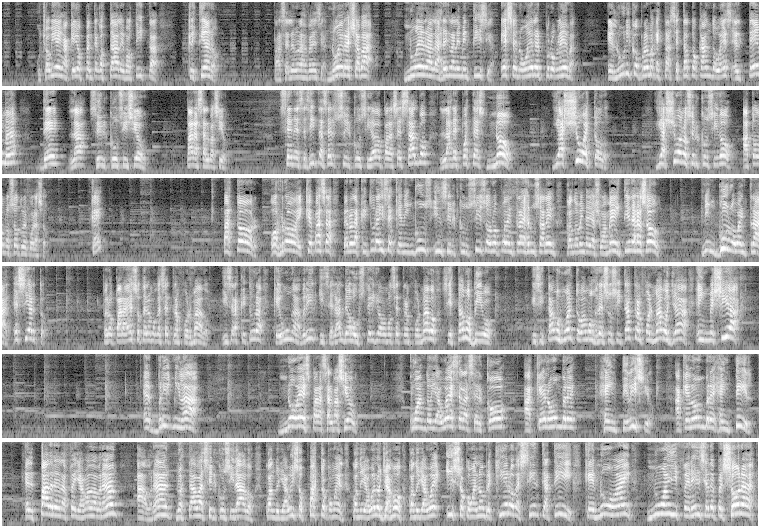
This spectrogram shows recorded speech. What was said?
Escuchó bien aquellos pentecostales, bautistas, cristianos. Para hacerle una referencia, no era el Shabbat, no era la regla alimenticia, ese no era el problema. El único problema que está, se está tocando es el tema de la circuncisión para salvación. ¿Se necesita ser circuncidado para ser salvo? La respuesta es no. Yahshua es todo. Yahshua nos circuncidó a todos nosotros de corazón. ¿Ok? Pastor, o Roy, ¿qué pasa? Pero la escritura dice que ningún incircunciso no puede entrar a Jerusalén cuando venga Yahshua. Amén. Tienes razón. Ninguno va a entrar. Es cierto. Pero para eso tenemos que ser transformados. Dice la escritura que un abrir y cerrar de ojos usted y yo vamos a ser transformados si estamos vivos. Y si estamos muertos vamos a resucitar transformados ya en Mesías. El Brit Milá no es para salvación. Cuando Yahweh se le acercó a aquel hombre gentilicio, aquel hombre gentil, el padre de la fe llamado Abraham, Abraham no estaba circuncidado. Cuando Yahweh hizo pacto con él, cuando Yahweh lo llamó, cuando Yahweh hizo con el hombre, quiero decirte a ti que no hay, no hay diferencia de persona.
